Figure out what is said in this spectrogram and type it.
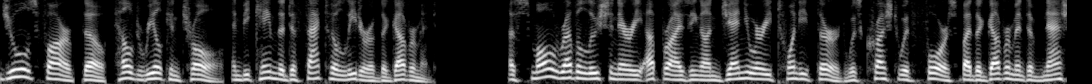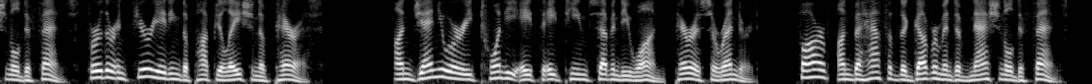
Jules Favre, though, held real control, and became the de facto leader of the government. A small revolutionary uprising on January 23 was crushed with force by the Government of National Defense, further infuriating the population of Paris. On January 28, 1871, Paris surrendered. Favre, on behalf of the Government of National Defense,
